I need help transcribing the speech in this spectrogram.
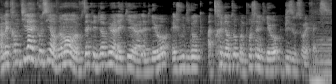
À mettre un petit like aussi, hein, vraiment, vous êtes les bienvenus à liker la vidéo. Et je vous dis donc à très bientôt pour une prochaine vidéo. Bisous sur les fesses.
